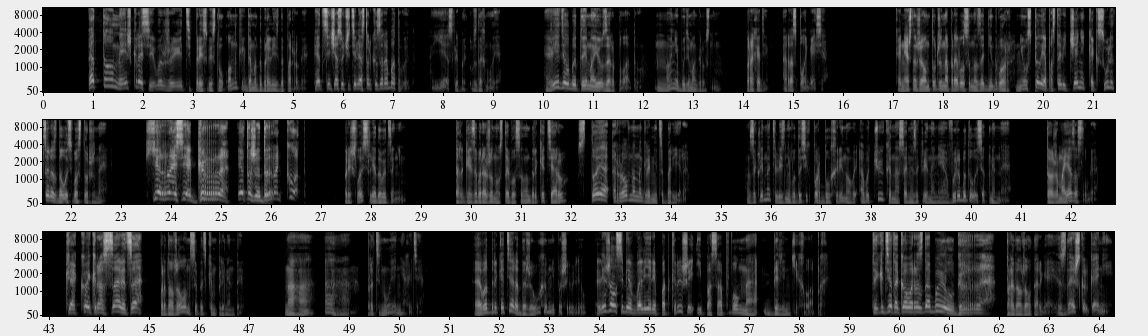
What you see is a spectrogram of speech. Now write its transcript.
«А ты умеешь красиво жить», — присвистнул он, когда мы добрались до порога. «Это сейчас учителя столько зарабатывают». «Если бы», — вздохнул я. «Видел бы ты мою зарплату. Но не будем о грустном. Проходи, располагайся». Конечно же, он тут же направился на задний двор. Не успел я поставить чайник, как с улицы раздалось восторженное. «Херасия, гра! Это же дракот!» Пришлось следовать за ним. Торгай завороженно уставился на дракотяру, стоя ровно на границе барьера. Заклинатель из него до сих пор был хреновый, а вот чуйка на сами заклинания выработалась отменная. Тоже моя заслуга. «Какой красавица!» — продолжал он сыпать комплименты. «Ага, ага», — протянул я нехотя. А вот дракотера даже ухом не пошевелил. Лежал себе в вольере под крышей и посапывал на беленьких лапах. «Ты где такого раздобыл, гра?» — продолжал Таргай. «Знаешь, сколько они?»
